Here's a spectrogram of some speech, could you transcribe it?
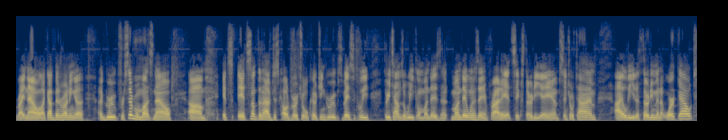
right now. Like I've been running a, a group for several months now. Um, it's it's something I've just called virtual coaching groups. Basically, three times a week on Mondays, Monday, Wednesday, and Friday at 6:30 a.m. Central Time. I lead a 30-minute workout.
